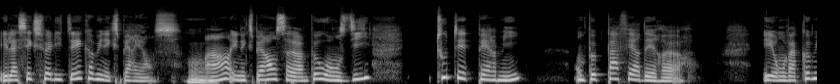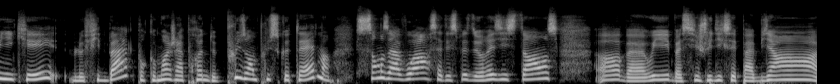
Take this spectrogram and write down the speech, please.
et la sexualité comme une expérience. Hmm. hein, une expérience un peu où on se dit tout est permis, on peut pas faire d'erreur. Et on va communiquer le feedback pour que moi j'apprenne de plus en plus ce que t'aimes, sans avoir cette espèce de résistance. Oh bah oui, bah si je lui dis que c'est pas bien,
